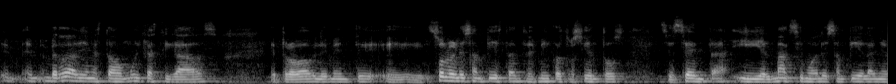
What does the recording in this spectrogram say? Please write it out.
En, verdad habían estado muy castigadas. Eh, probablemente eh, solo el S&P está en 3.460 y el máximo del S&P del año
